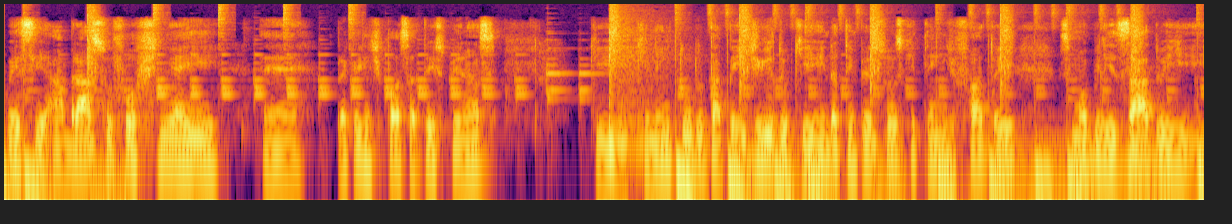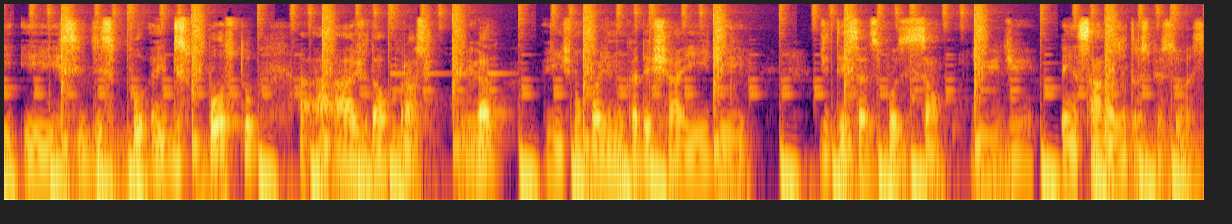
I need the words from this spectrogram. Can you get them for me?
com esse abraço fofinho aí é, para que a gente possa ter esperança que, que nem tudo está perdido, que ainda tem pessoas que têm de fato aí se mobilizado e, e, e se dispo, disposto a, a, ajudar o próximo, tá ligado? A gente não pode nunca deixar aí de, de ter essa disposição, de, de pensar nas outras pessoas.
